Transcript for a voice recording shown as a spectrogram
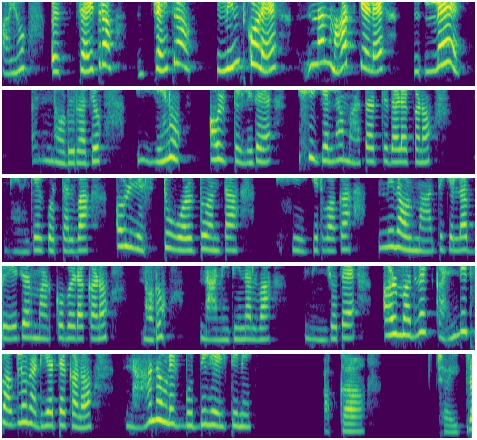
ಅಯ್ಯೋ ಚೈತ್ರ ಚೈತ್ರ, ನಿಂತ್ಕೊಳೆ. ನನ್ ಮಾತ್ ಕೇಳೆ. ಲೇ! ನೋಡು ರಾಜು, ಏನು ಅವಳು ತಿಳಿದೆ ಹೀಗೆಲ್ಲ ಮಾತಾಡ್ತಿದ್ದಾಳೆ ಕಣೋ. ನಿನಗೆ ಗೊತ್ತಲ್ವಾ, ಅವಳು ಎಷ್ಟು ಹೊರಟು ಅಂತ. ಹೀಗಿರುವಾಗ ನೀನು ಅವಳ ಮಾತಿಗೆಲ್ಲ ಬೇಜಾರು ಮಾಡ್ಕೋಬೇಡ ಕಣೋ. ನೋಡು, ನಾನಿದ್ದೀನಲ್ವಾ? ನಿನ್ ಜೊತೆ ಅವಳ ಮದುವೆ ಖಂಡಿತವಾಗ್ಲೂ ನಡೆಯತ್ತೆ ಕಣೋ. ನಾನು ಅವಳಿಗೆ ಬುದ್ಧಿ ಹೇಳ್ತೀನಿ. ಅಕ್ಕ, ಚೈತ್ರ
